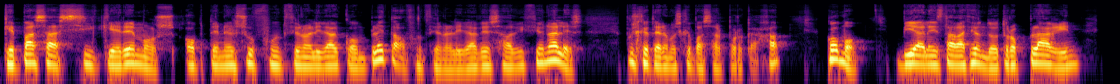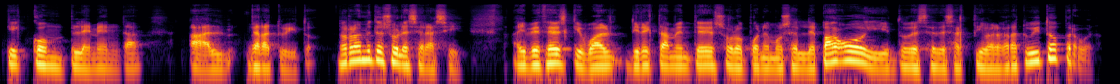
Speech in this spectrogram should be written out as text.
¿Qué pasa si queremos obtener su funcionalidad completa o funcionalidades adicionales? Pues que tenemos que pasar por caja. ¿Cómo? Vía la instalación de otro plugin que complementa al gratuito. Normalmente suele ser así. Hay veces que igual directamente solo ponemos el de pago y entonces se desactiva el gratuito, pero bueno,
